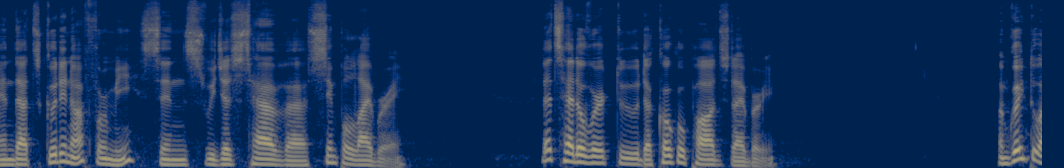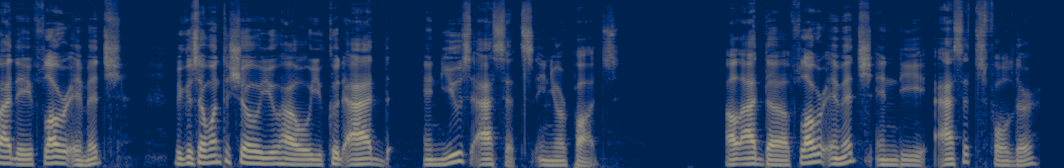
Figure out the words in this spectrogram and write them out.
and that's good enough for me since we just have a simple library. Let's head over to the CocoaPods library. I'm going to add a flower image because I want to show you how you could add and use assets in your pods. I'll add the flower image in the assets folder.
